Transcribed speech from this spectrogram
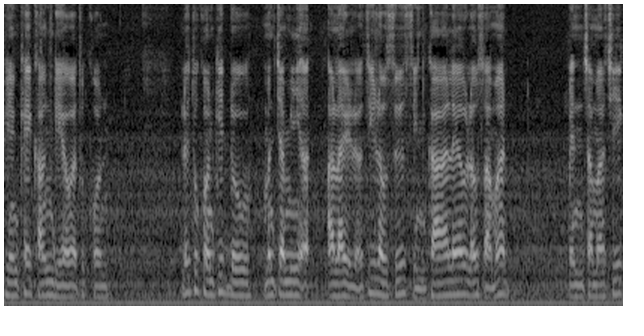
เพียงแค่ครั้งเดียวอะทุกคน แล้วทุกคนคิดดูมันจะมีอะไรเหรอที่เราซื้อสินค้าแล้วเราสามารถ เป็นสมาชิก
